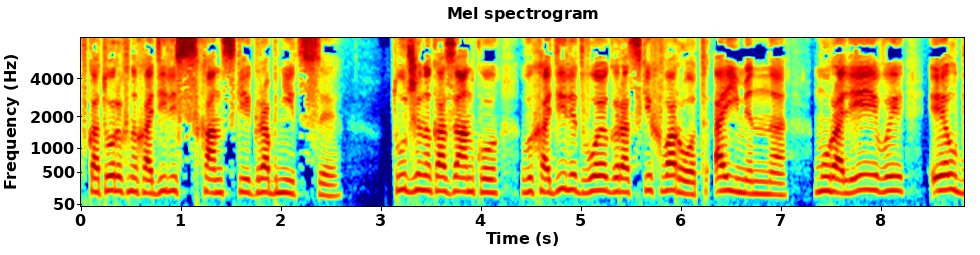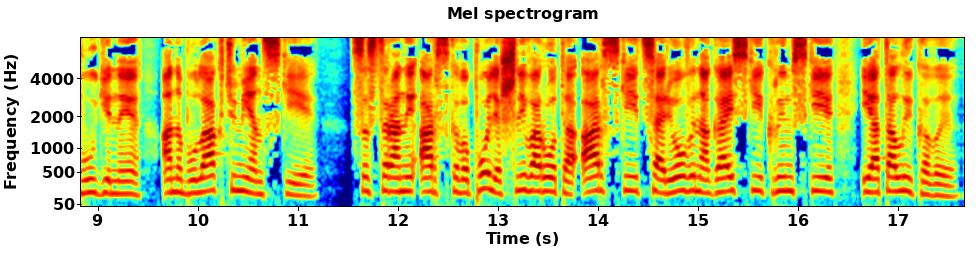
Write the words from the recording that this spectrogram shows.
в которых находились ханские гробницы. Тут же на Казанку выходили двое городских ворот, а именно Муралеевы Элбугины, а на Булак — Тюменские. Со стороны Арского поля шли ворота Арские, Царевы, Ногайские, Крымские и Аталыковы.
